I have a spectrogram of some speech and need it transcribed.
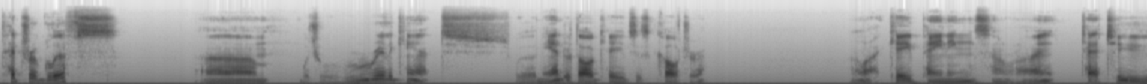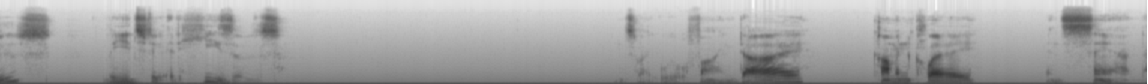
petroglyphs, um, which we really can't well, Neanderthal caves is culture. Alright, cave paintings. Alright. Tattoos leads to adhesives. It's like we will find dye, common clay, and sand.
